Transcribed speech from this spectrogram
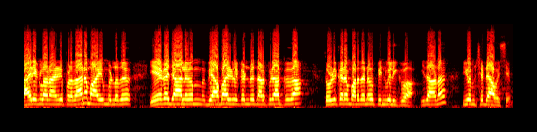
കാര്യങ്ങളാണ് പ്രധാനമായും ഉള്ളത്. ഏകജാലകം വ്യാപാരികൾക്ക് നടപ്പിലാക്കുക തൊഴിൽക്കരം വർധനവ് പിൻവലിക്കുക. ഇതാണ് യു എം സിയുടെ ആവശ്യം.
